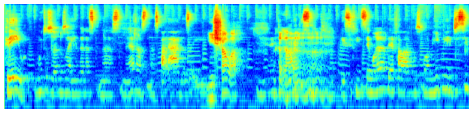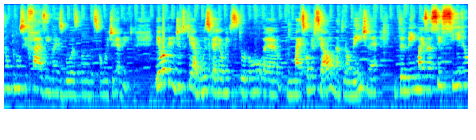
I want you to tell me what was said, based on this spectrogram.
creio, muitos anos ainda nas, nas, né, nas, nas paradas aí. Inxalá. É, tomara que sim. Esse fim de semana até falávamos com um amigo e ele disse não, não se fazem mais boas bandas como antigamente. Eu acredito que a música realmente se tornou é, mais comercial, naturalmente, né? E também mais acessível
